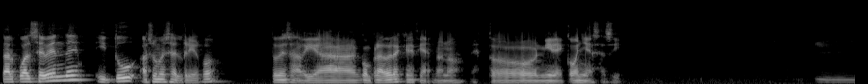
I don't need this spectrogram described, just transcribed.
tal cual se vende, y tú asumes el riesgo. Entonces había compradores que decían, no, no, esto ni de coña es así. Mm,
